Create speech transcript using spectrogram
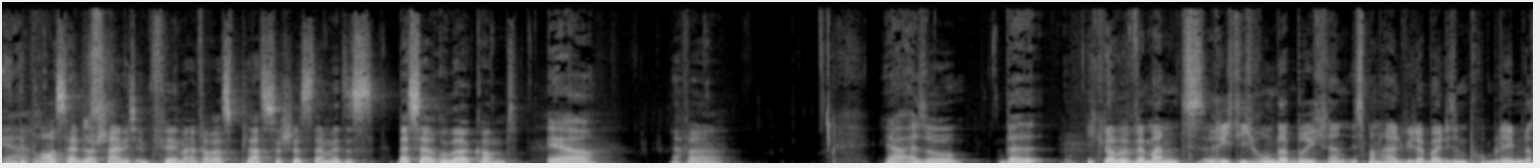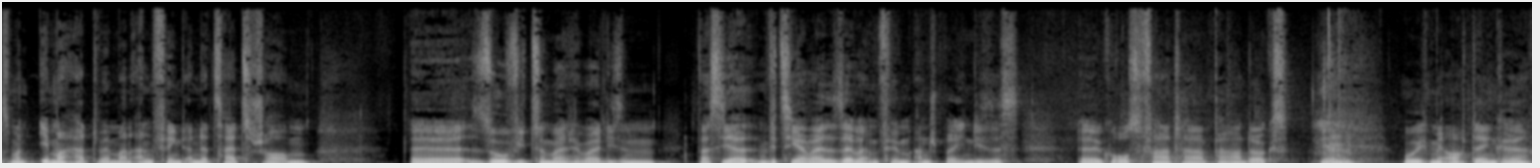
Ja, du brauchst halt wahrscheinlich im Film einfach was Plastisches, damit es besser rüberkommt. Ja. Aber ja, also, da, ich glaube, wenn man es richtig runterbricht, dann ist man halt wieder bei diesem Problem, das man immer hat, wenn man anfängt, an der Zeit zu schrauben. Äh, so wie zum Beispiel bei diesem, was sie ja witzigerweise selber im Film ansprechen, dieses äh, Großvater-Paradox, wo ich mir auch denke,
